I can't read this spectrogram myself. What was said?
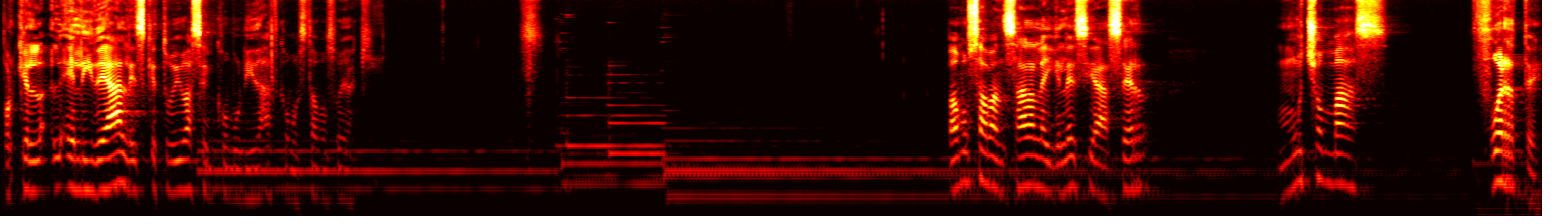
Porque el, ideal es que tú vivas en comunidad como estamos hoy aquí. Vamos a avanzar a la iglesia a ser mucho más fuerte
